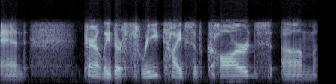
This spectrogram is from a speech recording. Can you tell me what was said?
And apparently, there are three types of cards: um,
